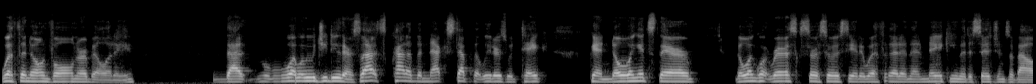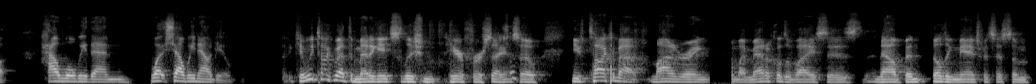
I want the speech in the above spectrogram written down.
with a known vulnerability? That what would you do there? So that's kind of the next step that leaders would take. Again, knowing it's there, knowing what risks are associated with it, and then making the decisions about how will we then, what shall we now do? Can we talk about the Medigate solution here for a second? Sure. So you've talked about monitoring my medical devices, now building management system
